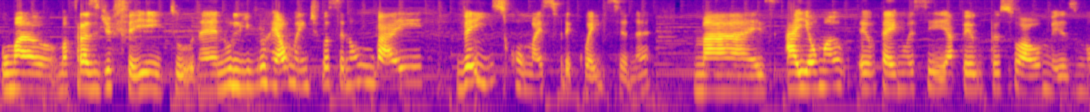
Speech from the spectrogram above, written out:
uma, uma frase de efeito, né, no livro realmente você não vai ver isso com mais frequência, né, mas aí é uma, eu tenho esse apego pessoal mesmo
